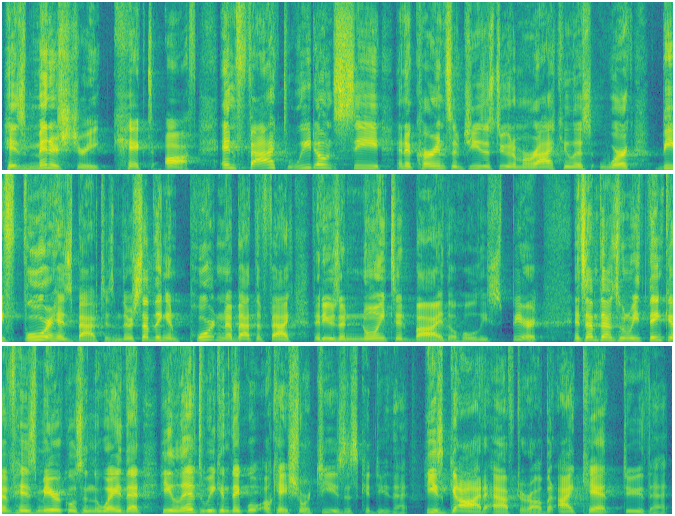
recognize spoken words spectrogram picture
his ministry kicked off. In fact, we don't see an occurrence of Jesus doing a miraculous work before his baptism. There's something important about the fact that he was anointed by the Holy Spirit. And sometimes when we think of his miracles and the way that he lived, we can think, well, okay, sure, Jesus could do that. He's God after all, but I can't do that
